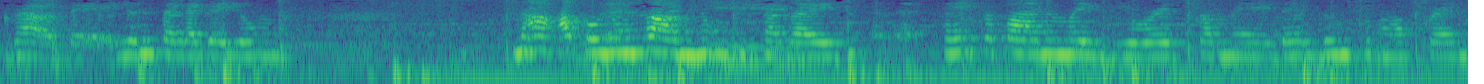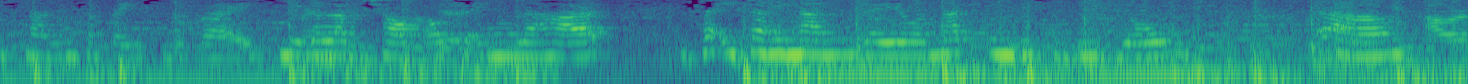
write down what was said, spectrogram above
Grabe, yun talaga yung nakakatulong sa amin ng umpisa, guys. Kahit pa paano may viewers kami dahil dun sa mga friends namin sa Facebook, guys. Mega love shoutout sa inyong lahat. Isa-isahin namin kayo, not in this video. Um, our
